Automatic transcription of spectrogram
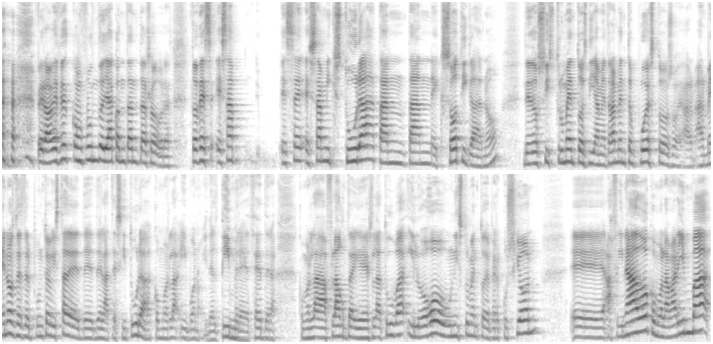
Pero a veces confundo ya con tantas obras. Entonces, esa, esa, mixtura tan, tan exótica, ¿no? de dos instrumentos diametralmente opuestos, al, menos desde el punto de vista de, la tesitura, como es la, y bueno, y del timbre, etcétera, como es la flauta y es la tuba, y luego un instrumento de percusión. Eh, afinado como la marimba,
